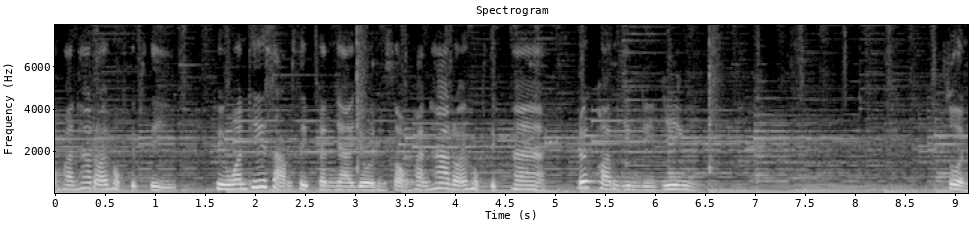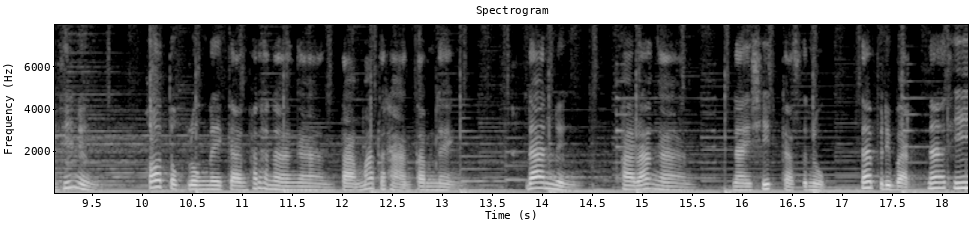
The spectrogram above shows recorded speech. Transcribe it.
2564 ถึงวันที่ 30 กันยายน 2565 ด้วยความยินดียิ่ง ส่วนที่ 1 ข้อตกลงในการพัฒนางานตามมาตรฐานตำแหน่ง ด้านหนึ่งภาระงาน นายชิดกัสนุก ได้ปฏิบัติหน้าที่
